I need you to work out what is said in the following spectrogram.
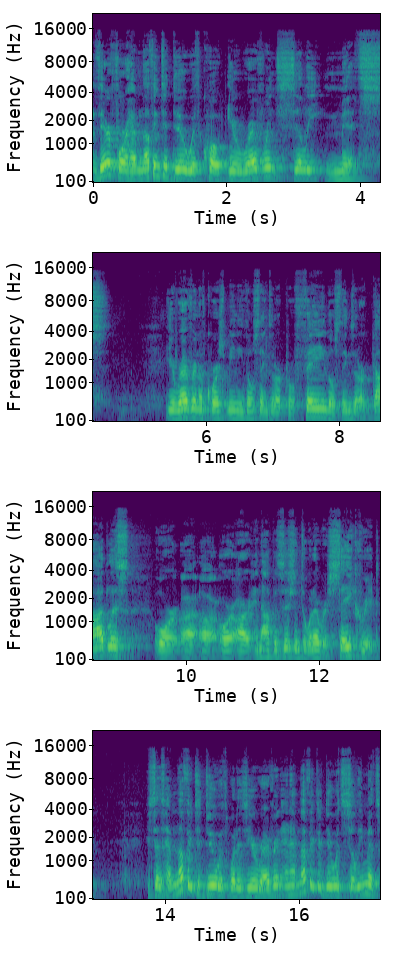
Therefore, have nothing to do with, quote, irreverent, silly myths. Irreverent, of course, meaning those things that are profane, those things that are godless, or, uh, or, or are in opposition to whatever is sacred. He says, have nothing to do with what is irreverent and have nothing to do with silly myths.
